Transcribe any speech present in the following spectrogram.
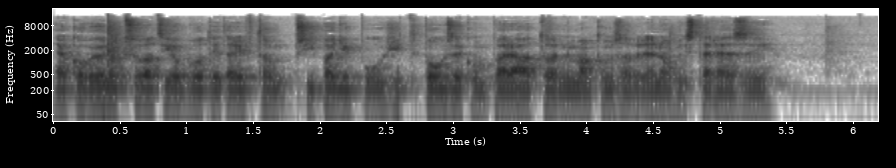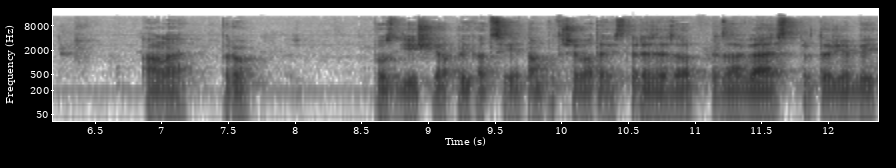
Jako vyhodnocovací obvod je tady v tom případě použít pouze komparátor, nemám tam zavedenou hysterézi, ale pro pozdější aplikaci je tam potřeba ta hysteréze zavést, protože by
